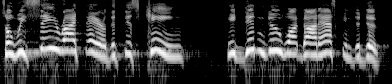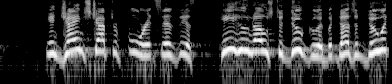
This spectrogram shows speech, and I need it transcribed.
So we see right there that this king he didn't do what God asked him to do. In James chapter 4, it says this He who knows to do good but doesn't do it,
